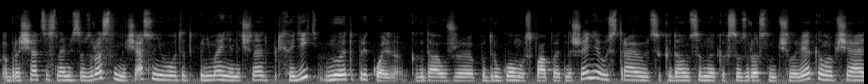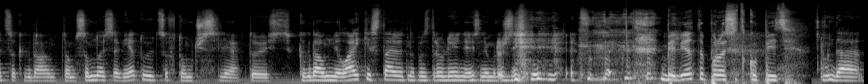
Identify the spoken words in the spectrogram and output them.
обращаться с нами, со взрослыми. Сейчас у него вот это понимание начинает приходить. Ну, это прикольно, когда уже по-другому с папой отношения выстраиваются, когда он со мной как со взрослым человеком общается, когда он там со мной советуется в том числе. То есть, когда он мне лайки ставит на поздравления с днем рождения. Билеты просят купить. Да.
